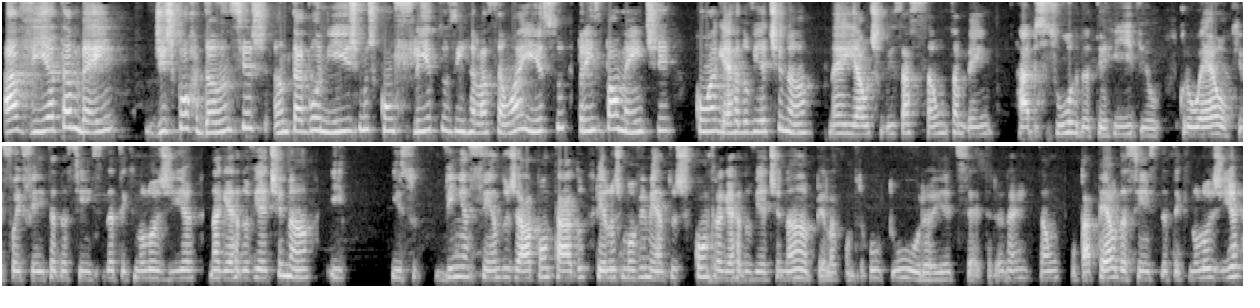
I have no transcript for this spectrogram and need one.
havia também discordâncias, antagonismos, conflitos em relação a isso, principalmente com a guerra do Vietnã, né, e a utilização também absurda, terrível, cruel que foi feita da ciência e da tecnologia na guerra do Vietnã e isso vinha sendo já apontado pelos movimentos contra a guerra do Vietnã, pela contracultura e etc. Né? Então, o papel da ciência e da tecnologia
